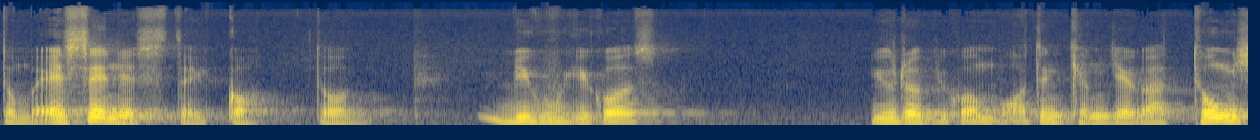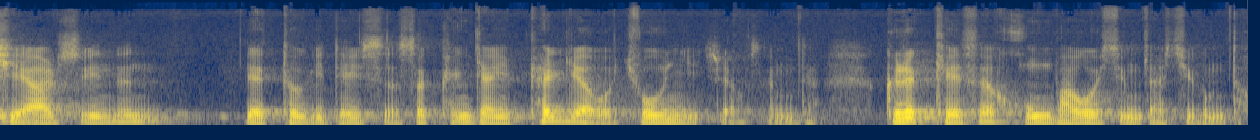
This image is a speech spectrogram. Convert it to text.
또 뭐 SNS도 있고 또 미국이고 유럽이고 모든 경제가 동시에 알수 있는 네트워크가 돼 있어서 굉장히 편리하고 좋은 일이라고 생각합니다. 그렇게 해서 공부하고 있습니다. 지금도.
